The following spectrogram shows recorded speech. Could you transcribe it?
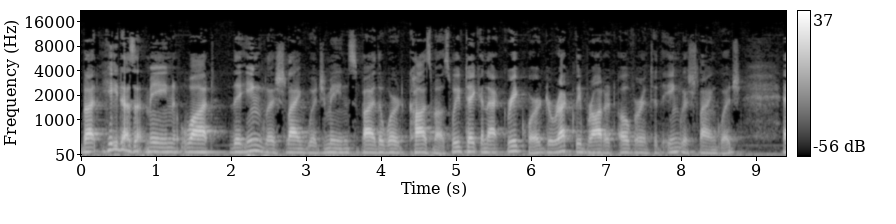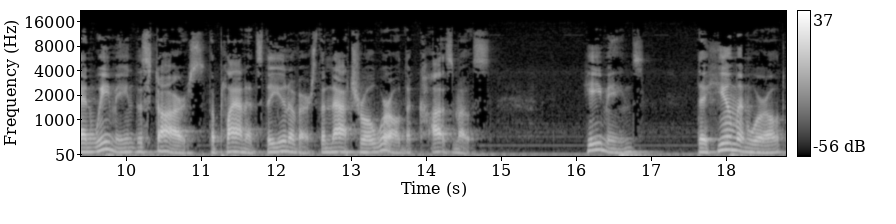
But he doesn't mean what the English language means by the word cosmos. We've taken that Greek word, directly brought it over into the English language, and we mean the stars, the planets, the universe, the natural world, the cosmos. He means the human world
